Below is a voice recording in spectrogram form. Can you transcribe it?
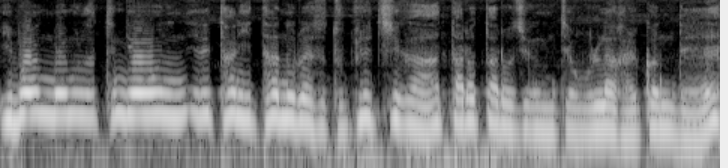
이번 매물 같은 경우는 1탄, 2탄으로 해서 두 필지가 따로따로 지금 이제 올라갈 건데,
